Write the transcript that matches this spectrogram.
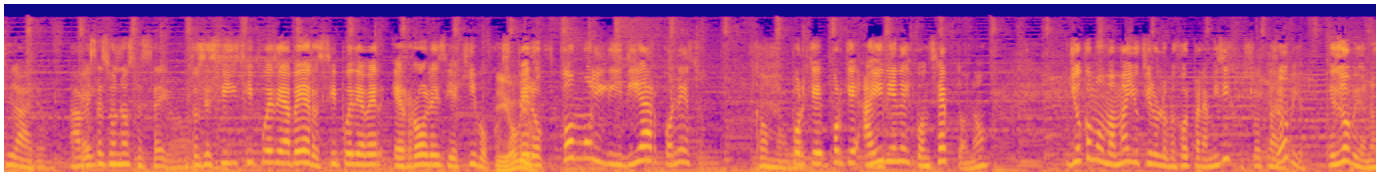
Claro. A veces uno se cega. Entonces sí, sí puede haber, sí puede haber errores y equívocos. Sí, pero ¿cómo lidiar con eso? ¿Cómo? Porque, porque ahí viene el concepto, ¿no? Yo como mamá, yo quiero lo mejor para mis hijos. Total. Es obvio, es obvio. ¿no?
